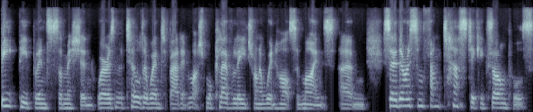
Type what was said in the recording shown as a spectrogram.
beat people into submission, whereas Matilda went about it much more cleverly, trying to win hearts and minds. Um, so there are some fantastic examples,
